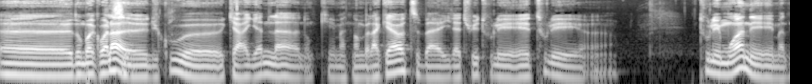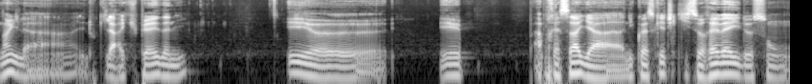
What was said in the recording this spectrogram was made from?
Euh, donc bah voilà, euh, du coup euh, Carrigan là, donc qui est maintenant Blackout, bah il a tué tous les tous les euh, tous les moines et maintenant il a donc il a récupéré Danny. Et et après ça, il y a Nicolas Cage qui se réveille de son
